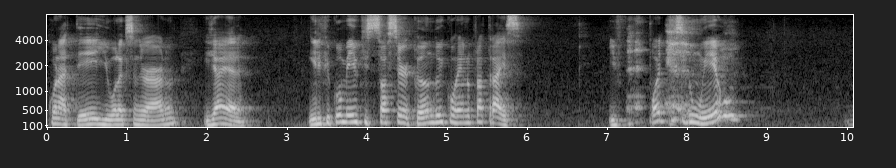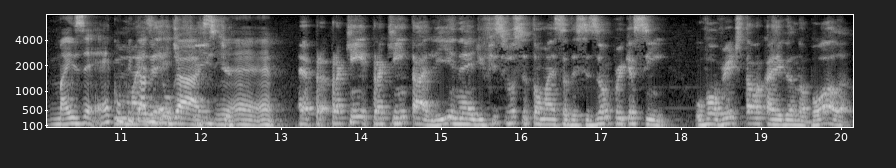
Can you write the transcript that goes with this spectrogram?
Konate e o Alexander Arnold e já era. E ele ficou meio que só cercando e correndo para trás. E pode ter sido um erro, mas é, é complicado mas é julgar. Assim, é, é. é para quem, pra quem tá ali, né, é difícil você tomar essa decisão, porque assim, o Valverde estava carregando a bola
